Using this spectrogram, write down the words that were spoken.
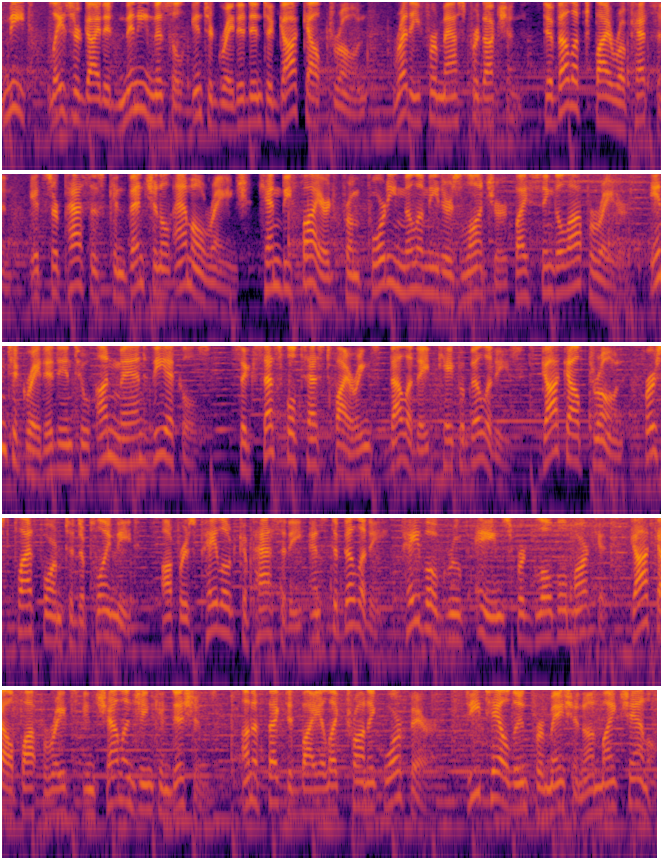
METE, laser-guided mini missile integrated into Gokalp drone, ready for mass production. Developed by Roketsan, it surpasses conventional ammo range, can be fired from 40mm launcher by single operator, integrated into unmanned vehicles. Successful test firings validate capabilities. Gokalp drone, first platform to deploy METE, offers payload capacity and stability. Pavo Group aims for global market. Gokalp operates in challenging conditions, unaffected by electronic warfare. Detailed information on my channel.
